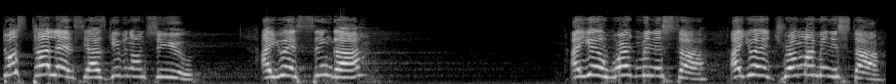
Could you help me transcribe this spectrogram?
those talents He has given unto you. Are you a singer? Are you a word minister? Are you a drama minister?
